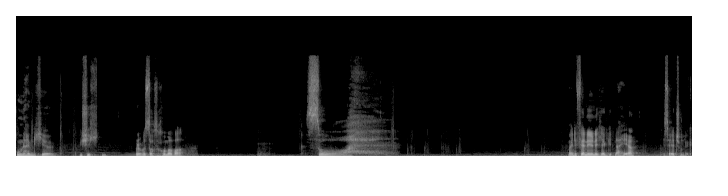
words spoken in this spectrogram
Unheimliche Geschichten. Oder was das auch immer war. So. Meine Fernlinie geht nachher. Ist er jetzt schon weg.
